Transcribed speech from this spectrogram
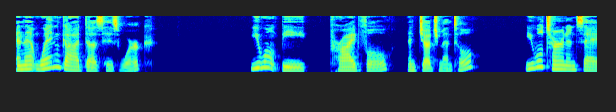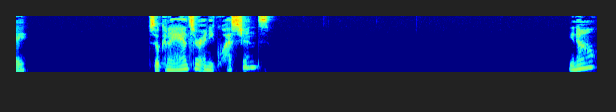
And that when God does his work, you won't be prideful and judgmental. You will turn and say, So, can I answer any questions? You know?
